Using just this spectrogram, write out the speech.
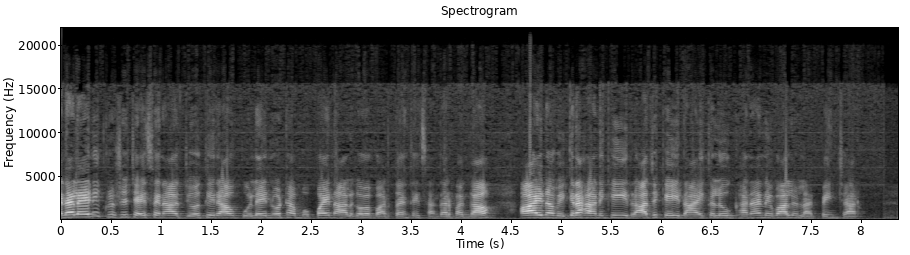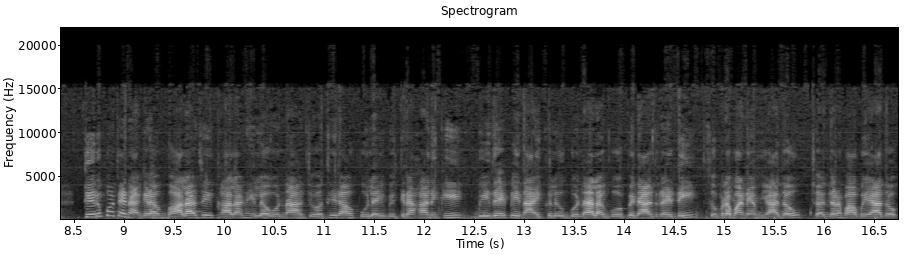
ఎనలేని కృషి చేసిన జ్యోతిరావు పూలే నూట ముప్పై నాలుగవ వర్ధంతి సందర్భంగా ఆయన విగ్రహానికి రాజకీయ నాయకులు ఘన నివాళులర్పించారు. తిరుపతి నగరం బాలాజీ కాలనీలో ఉన్న జ్యోతిరావు పూలే విగ్రహానికి బీజేపీ నాయకులు గుండాల గోపీనాథ్ రెడ్డి సుబ్రహ్మణ్యం యాదవ్ చంద్రబాబు యాదవ్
